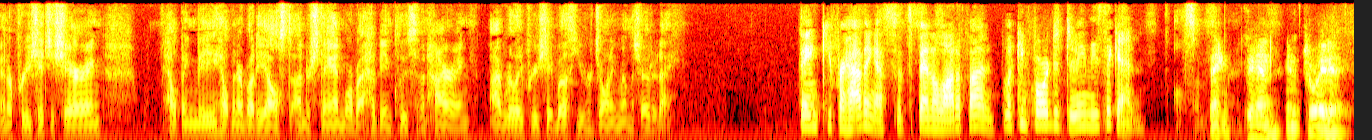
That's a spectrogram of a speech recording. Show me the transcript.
and appreciate you sharing, helping me, helping everybody else to understand more about how to be inclusive in hiring. I really appreciate both of you for joining me on the show today. Thank you for having us. It's been a lot of fun. Looking forward to doing these again. Awesome. Thanks, Dan. Enjoyed it.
